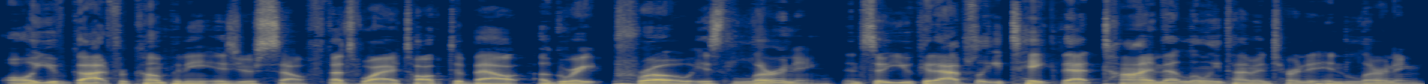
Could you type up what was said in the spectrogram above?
all you've got for company is yourself. That's why I talked about a great pro is learning. And so you could absolutely take that time, that lonely time and turn it into learning.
